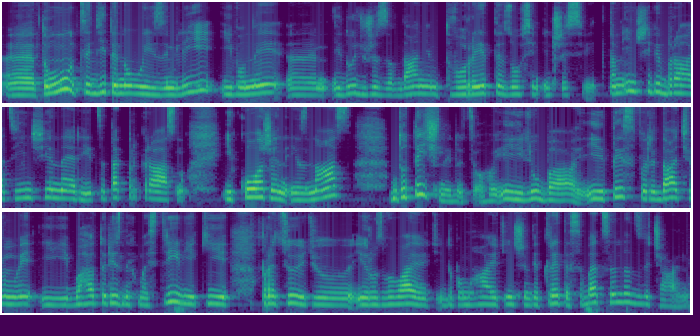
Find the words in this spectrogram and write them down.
Е, тому це діти нової землі, і вони е, йдуть вже з завданням творити зовсім інший світ. Там інші вібрації, інші енергії. Це так прекрасно. І кожен із нас дотичний до цього. І Люба, і ти з передачами, і багато різних майстрів, які працюють і розвивають, і допомагають іншим відкрити себе. Це надзвичайно.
